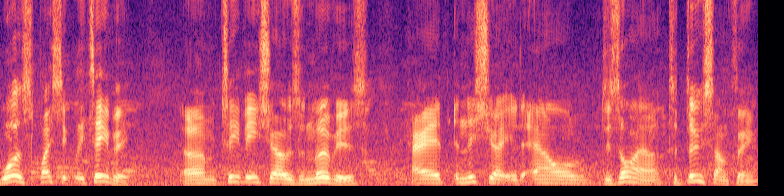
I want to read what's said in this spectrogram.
was basically TV. Um, TV shows and movies had initiated our desire to do something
